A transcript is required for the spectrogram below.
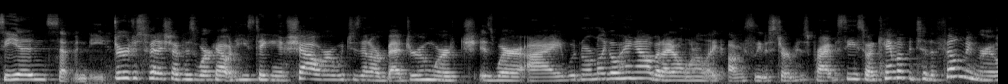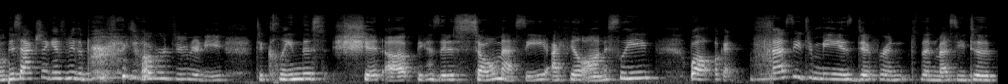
Cian 70. Drew just finished up his workout and he's taking a shower, which is in our bedroom, which is where I would normally go hang out, but I don't want to like obviously disturb his privacy. So I came up into the filming room. This actually gives me the perfect opportunity to clean this shit up because it is so messy. I feel honestly, well, okay, messy to me is different than messy to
